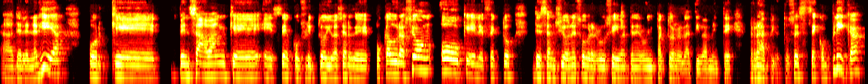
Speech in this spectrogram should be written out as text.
ah, de la energía, porque pensaban que ese conflicto iba a ser de poca duración o que el efecto de sanciones sobre Rusia iba a tener un impacto relativamente rápido. Entonces se complica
